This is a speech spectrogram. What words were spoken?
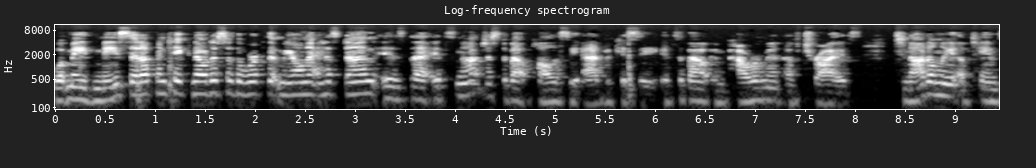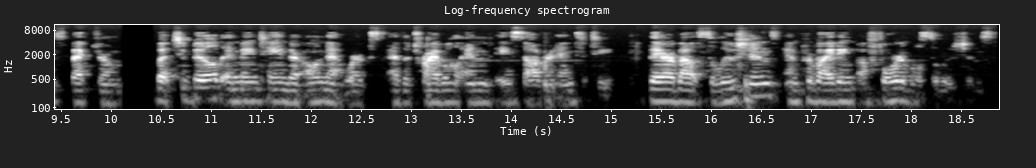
What made me sit up and take notice of the work that MuralNet has done is that it's not just about policy advocacy, it's about empowerment of tribes to not only obtain spectrum, but to build and maintain their own networks as a tribal and a sovereign entity. They are about solutions and providing affordable solutions,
